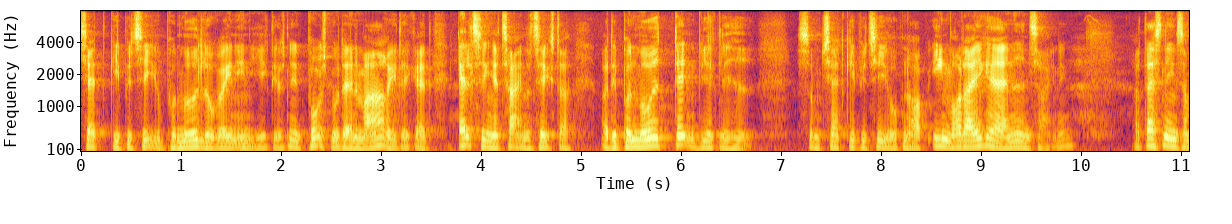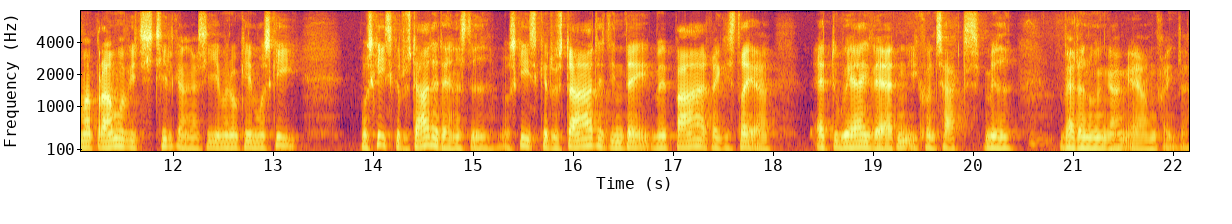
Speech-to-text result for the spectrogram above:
chat-GPT jo på en måde lukker ind, ind i. Ikke? Det er jo sådan en postmoderne mareridt, ikke? at alting er tegn og tekster, og det er på en måde den virkelighed, som chat-GPT åbner op. En, hvor der ikke er andet end tegn. Ikke? Og der er sådan en som Abramovic tilgang og siger, jamen okay, måske, måske skal du starte et andet sted. Måske skal du starte din dag med bare at registrere, at du er i verden i kontakt med, hvad der nu engang er omkring dig.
